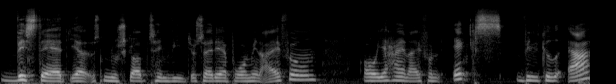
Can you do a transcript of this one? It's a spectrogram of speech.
hvis det er, at jeg nu skal optage en video, så er det, at jeg bruger min iPhone. Og jeg har en iPhone X, hvilket er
